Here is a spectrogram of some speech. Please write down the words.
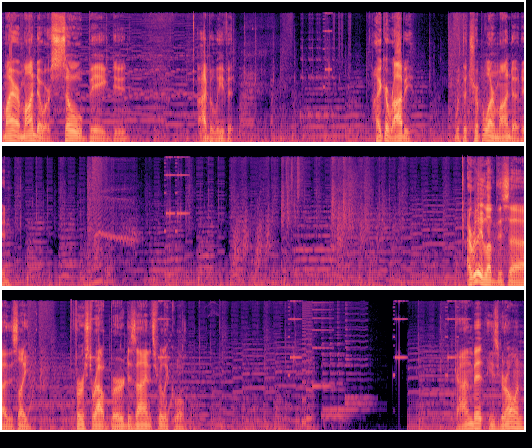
My Armando are so big, dude. I believe it. Hiker Robbie. With the triple Armando, dude. I really love this, uh, this, like, first route bird design. It's really cool. Gonbit, he's growing.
